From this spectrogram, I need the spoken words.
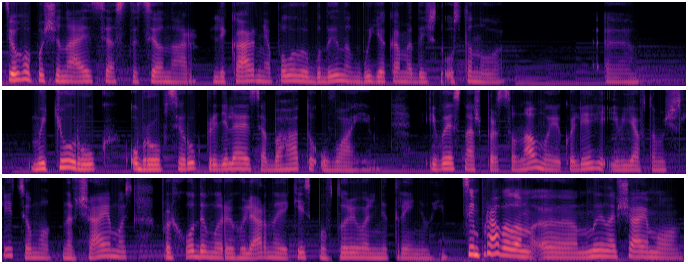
цього починається стаціонар, лікарня, пологовий будинок, будь-яка медична установа. Е, Миттю рук, обробці рук приділяється багато уваги. І весь наш персонал, мої колеги, і я в тому числі цьому навчаємось, проходимо регулярно якісь повторювальні тренінги. Цим правилам е, ми навчаємо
